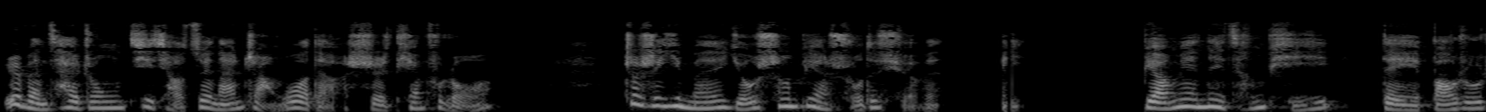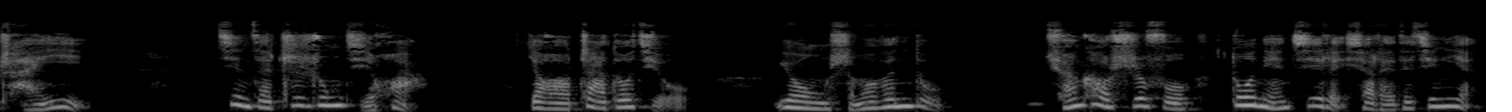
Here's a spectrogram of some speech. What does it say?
日本菜中技巧最难掌握的是天妇罗，这是一门由生变熟的学问。表面那层皮得薄如蝉翼，浸在汁中即化。要炸多久，用什么温度，全靠师傅多年积累下来的经验。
